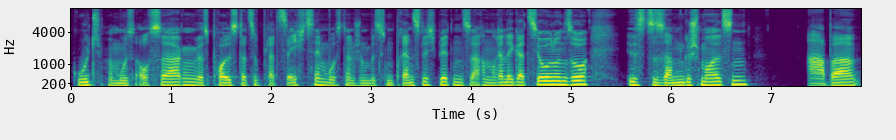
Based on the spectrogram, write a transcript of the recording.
Gut, man muss auch sagen, das Polster zu Platz 16, wo es dann schon ein bisschen brenzlig wird in Sachen Relegation und so, ist zusammengeschmolzen. Aber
